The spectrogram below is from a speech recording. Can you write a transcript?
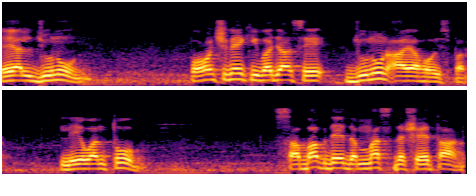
اے الجنون. پہنچنے کی وجہ سے جنون آیا ہو اس پر. لیون توب. سبب دے دا مس دا شیطان.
